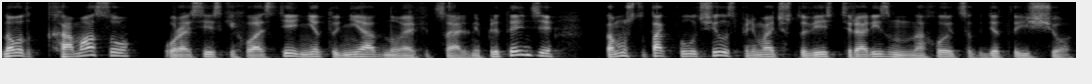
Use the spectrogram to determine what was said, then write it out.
Но вот к Хамасу у российских властей нету ни одной официальной претензии, потому что так получилось, понимаете, что весь терроризм находится где-то еще.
